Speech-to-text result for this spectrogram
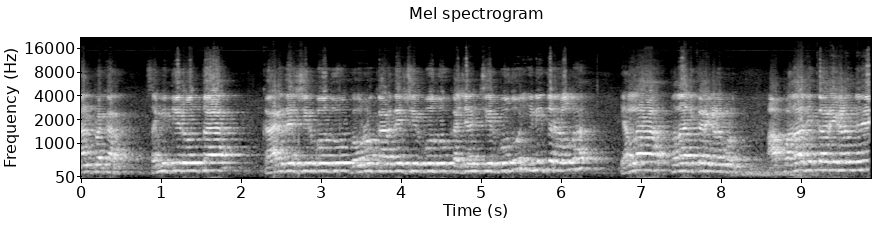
ನನ್ನ ಪ್ರಕಾರ. ಸಮಿತಿ ಇರುವಂಥ ಕಾರ್ಯದರ್ಶಿ ಇರ್ಬೋದು, ಗೌರವ ಕಾರ್ಯದರ್ಶಿ ಇರ್ಬೋದು, ಖಜಾಂಚಿ ಇರ್ಬೋದು ಇನ್ನಿತರೆಲ್ಲ ಎಲ್ಲ ಪದಾಧಿಕಾರಿಗಳು. ಆ ಪದಾಧಿಕಾರಿಗಳಂದ್ರೆ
